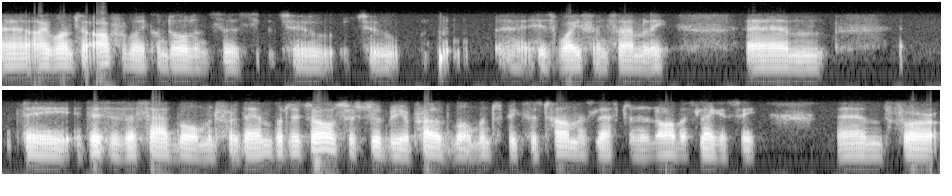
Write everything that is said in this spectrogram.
uh, I want to offer my condolences to to uh, his wife and family. Um, they, this is a sad moment for them, but it also should be a proud moment because Tom has left an enormous legacy um, for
